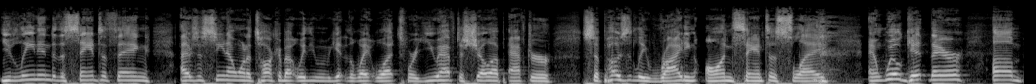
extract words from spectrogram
You lean into the Santa thing. There's a scene I want to talk about with you when we get to the wait what's, where you have to show up after supposedly riding on Santa's sleigh. And we'll get there. Um,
